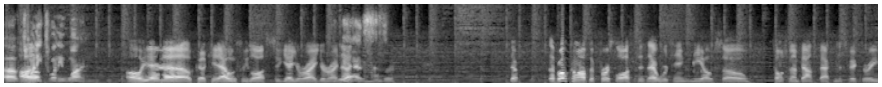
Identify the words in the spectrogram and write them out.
of Oh. 2021. Oh yeah, okay, okay, that was we lost to. Yeah, you're right. You're right. Now I Yes. remember. They're, they both come off their first losses, Edwards and Neal. So Tone's gonna bounce back from this victory.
